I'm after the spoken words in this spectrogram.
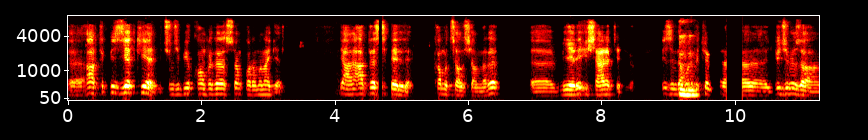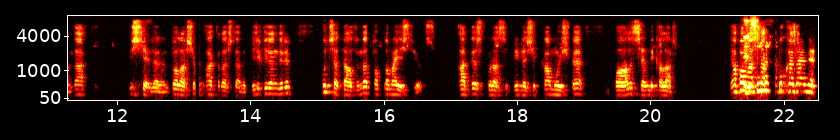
E, artık biz yetkiye, üçüncü büyük konfederasyon konumuna geldik. Yani adres belli. Kamu çalışanları e, bir yeri işaret ediyor. Bizim de bunu bütün e, gücümüz alanında iş yerlerine dolaşıp arkadaşları bilgilendirip bu çatı altında toplamayı istiyoruz. Adres burası. Birleşik Kamu İş ve bağlı sendikalar. Yapamazsak bu kadar net.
